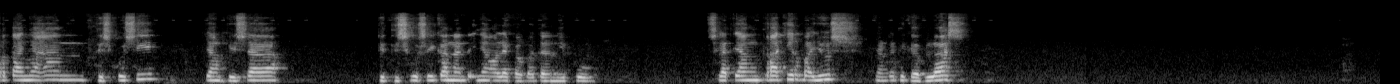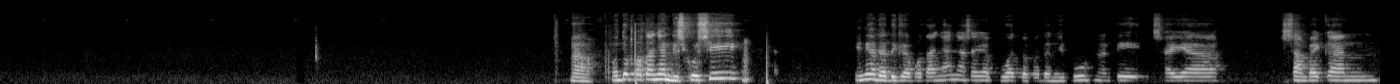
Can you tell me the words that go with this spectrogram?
pertanyaan diskusi yang bisa didiskusikan nantinya oleh Bapak dan Ibu. Slide yang terakhir Pak Yus, yang ke-13. Nah, untuk pertanyaan diskusi, ini ada tiga pertanyaan yang saya buat Bapak dan Ibu. Nanti saya sampaikan,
